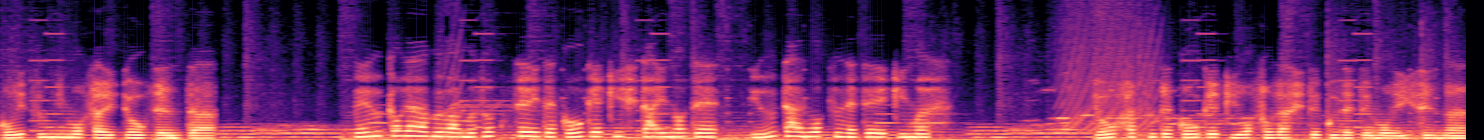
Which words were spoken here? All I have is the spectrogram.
こいつにも再挑戦だ。ベルトラーグは無属性で攻撃したいので、U ターンを連れて行きます。挑発で攻撃をそらしてくれてもいいしな。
